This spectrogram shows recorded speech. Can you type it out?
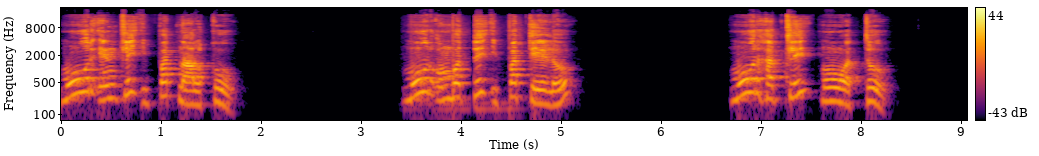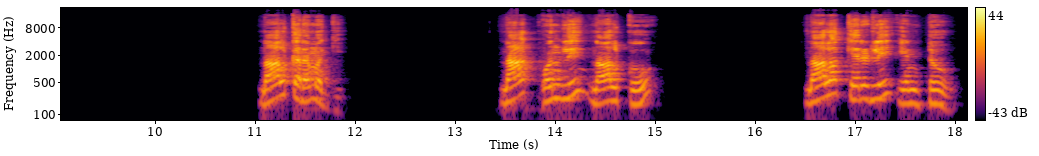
ಮೂರ್ ಎಂಟ್ಲಿ ಇಪ್ಪತ್ನಾಲ್ಕು. ಮೂರ್ ಒಂಬತ್ಲಿ ಇಪ್ಪತ್ತೇಳು. ಮೂರ್ ಹತ್ಲಿ ಮೂವತ್ತು. ನಾಲ್ಕರ ಮಗ್ಗಿ. ನಾಲ್ಕ್ ಒಂದ್ಲಿ ನಾಲ್ಕು. ನಾಲ್ಕೆರಡ್ಲಿ ಎಂಟು.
